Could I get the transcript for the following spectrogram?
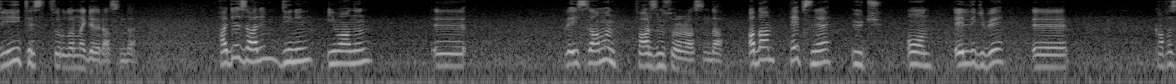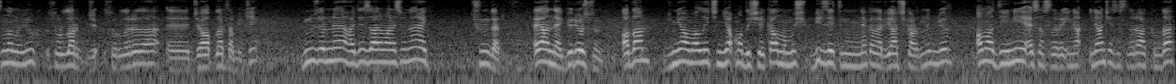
dini test sorularına gelir aslında. Hacı Zalim dinin, imanın e, ve İslam'ın farzını sorar aslında. Adam hepsine 3, 10, 50 gibi e, kafasından uyduruk sorular soruları da e, cevaplar tabii ki. Bunun üzerine Hacı Zalim annesine dönerek şunu der. Ey anne görüyorsun adam dünya malı için yapmadığı şey kalmamış bir zeytinin ne kadar yağ çıkardığını biliyor ama dini esasları, ina- inanç esasları hakkında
